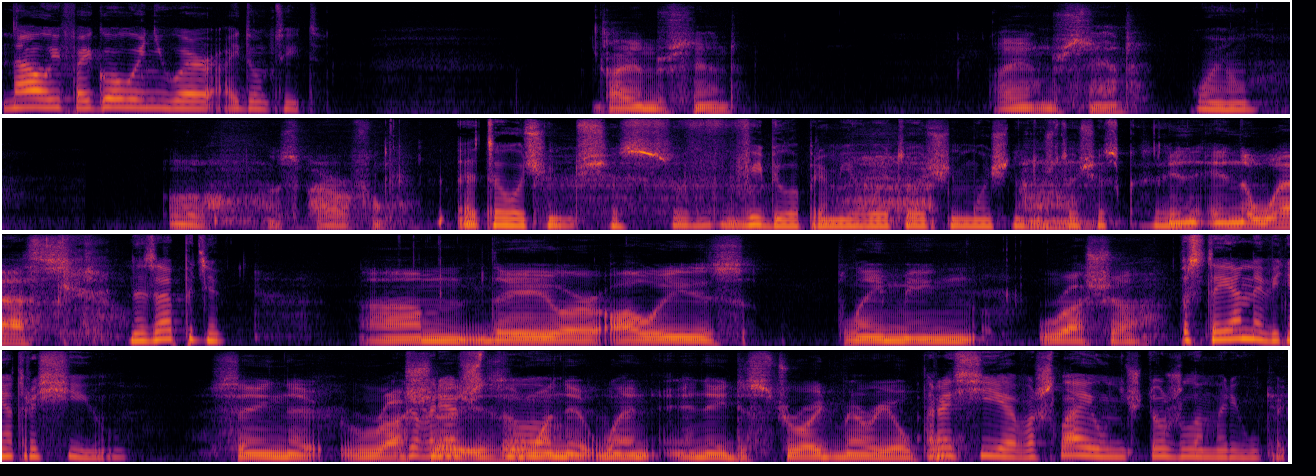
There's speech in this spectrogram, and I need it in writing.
Now, if I go anywhere, I don't eat. I understand. I understand. Понял. Oh, that's powerful. Это очень сейчас выбило прям его, это очень мощно, то, что сейчас сказали. In in the West, На Западе um, they are always blaming Russia, постоянно винят Россию. saying that Russia Говорят, is the что one that went and they destroyed Mariupol. Россия вошла и уничтожила Мариуполь.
